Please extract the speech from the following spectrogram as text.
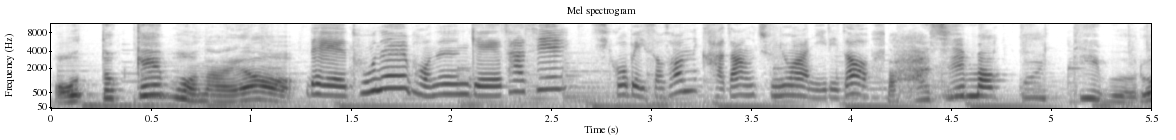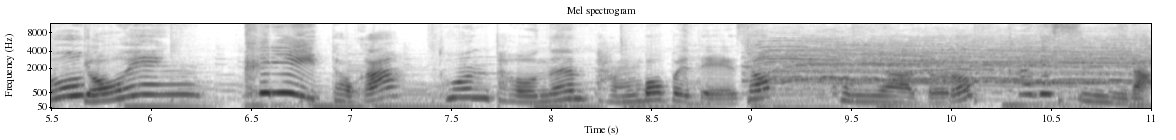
어떻게 버나요? 네, 돈을 버는 게 사실 직업에 있어서는 가장 중요한 일이죠. 마지막 꿀팁으로 여행 크리에이터가 돈 버는 방법에 대해서 공유하도록 하겠습니다.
